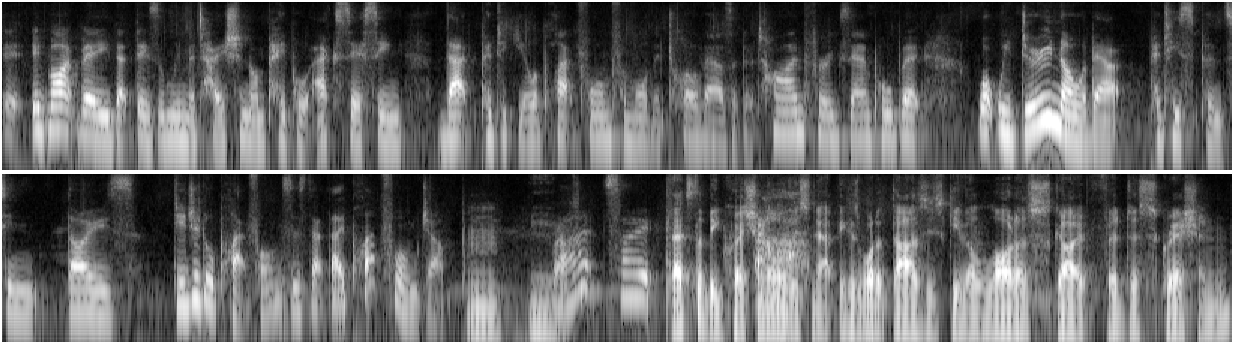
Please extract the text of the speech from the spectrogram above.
I, it might be that there's a limitation on people accessing that particular platform for more than 12 hours at a time, for example. But what we do know about participants in those digital platforms is that they platform jump, mm, right? So That's the big question, all of this, Nat, because what it does is give a lot of scope for discretion,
